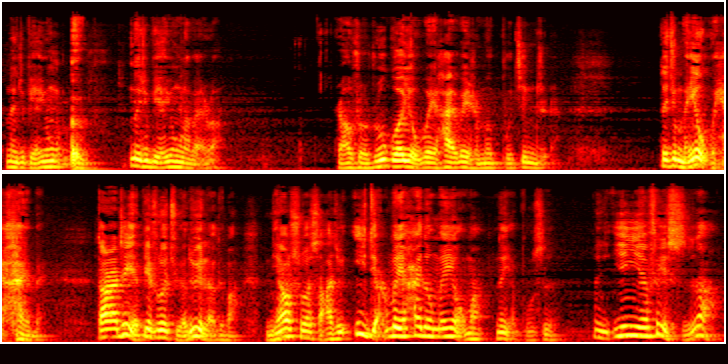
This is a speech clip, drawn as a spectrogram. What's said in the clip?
那就别用，那就别用了呗，是吧？然后说如果有危害，为什么不禁止？那就没有危害呗。当然这也别说绝对了，对吧？你要说啥就一点危害都没有吗？那也不是，那因噎废食啊，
